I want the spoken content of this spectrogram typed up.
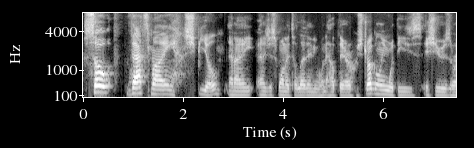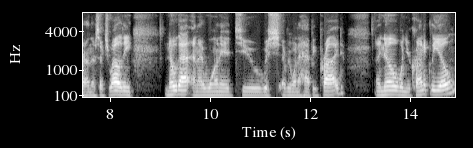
So that's my spiel. And I, I just wanted to let anyone out there who's struggling with these issues around their sexuality know that. And I wanted to wish everyone a happy Pride. I know when you're chronically ill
